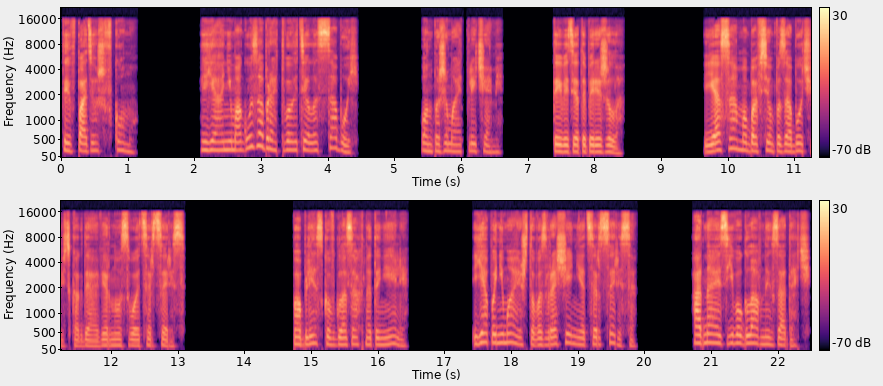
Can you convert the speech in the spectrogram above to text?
Ты впадешь в кому. Я не могу забрать твое тело с собой. Он пожимает плечами. Ты ведь это пережила. Я сам обо всем позабочусь, когда верну свой Церцерис. По блеску в глазах Натаниэля я понимаю, что возвращение Церцериса — одна из его главных задач.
